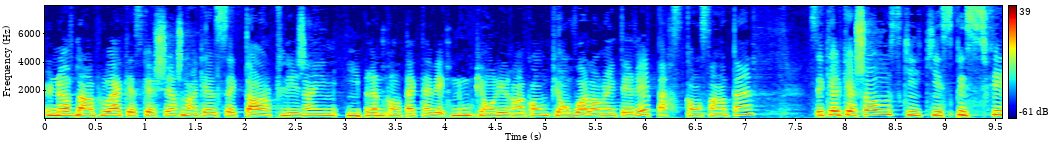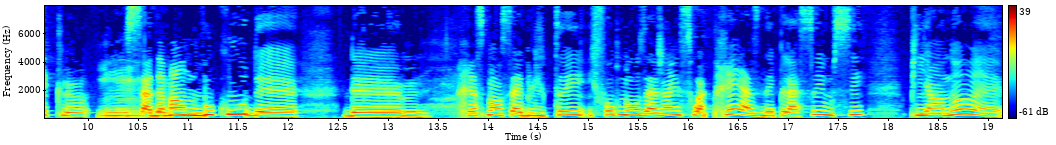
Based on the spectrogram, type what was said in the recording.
une offre d'emploi, qu'est-ce que je cherche dans quel secteur, puis les gens, ils, prennent contact avec nous, puis on les rencontre, puis on voit leur intérêt parce qu'on s'entend. C'est quelque chose qui, qui est spécifique, là. Et ça demande beaucoup de, de hum, responsabilité. Il faut que nos agents ils soient prêts à se déplacer aussi. Puis il y en a, euh,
